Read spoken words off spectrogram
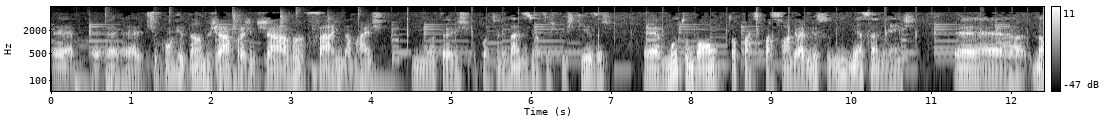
É, é, é, é te convidando já para a gente já avançar ainda mais em outras oportunidades, em outras pesquisas. É muito bom tua participação, agradeço imensamente. É, não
